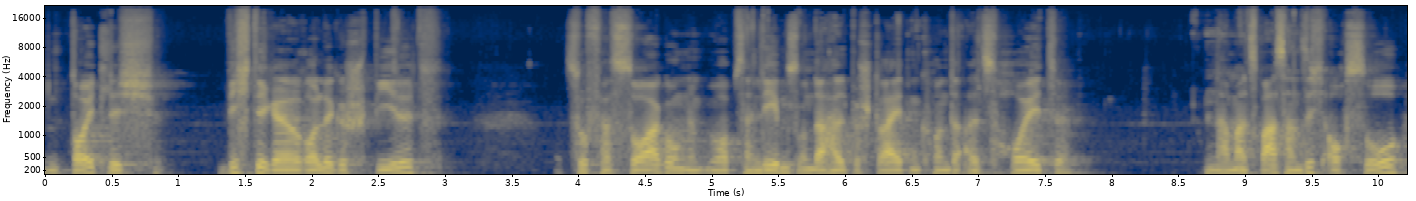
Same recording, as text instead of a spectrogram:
eine deutlich wichtigere Rolle gespielt zur Versorgung, überhaupt seinen Lebensunterhalt bestreiten konnte als heute. Und damals war es an sich auch so,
